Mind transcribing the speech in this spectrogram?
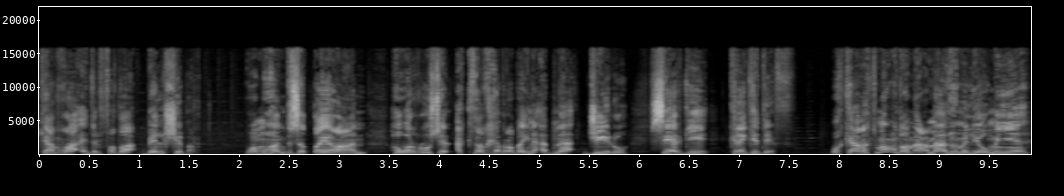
كان رائد الفضاء بيل شيبرد. ومهندس الطيران هو الروسي الأكثر خبرة بين أبناء جيله سيرجي كريكاليف وكانت معظم أعمالهم اليومية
